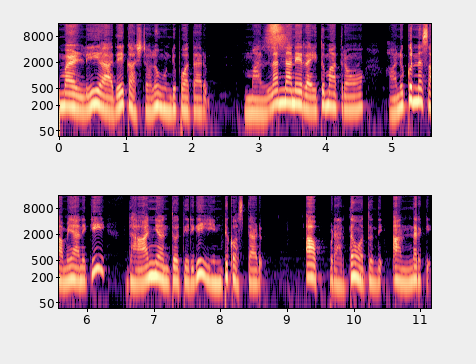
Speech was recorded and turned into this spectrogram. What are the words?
మళ్ళీ అదే కష్టంలో ఉండిపోతారు. మల్లన్న అనే రైతు మాత్రం అనుకున్న సమయానికి ధాన్యంతో తిరిగి ఇంటికొస్తాడు. అప్పుడు అర్థమవుతుంది అందరికీ.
